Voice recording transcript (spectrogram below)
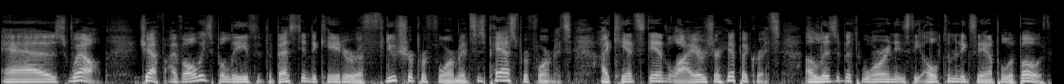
as well. Jeff, I've always believed that the best indicator of future performance is past performance. I can't stand liars or hypocrites. Elizabeth Warren is the ultimate example of both.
